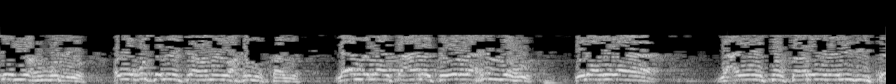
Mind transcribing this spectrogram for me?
shayin wax mugurayo oo yuqusa biisaanana wax ka muqtaayo lianna allaha tacaala tawalla xifdahu ilaahay baa yani sarsaaray ilaalidiisa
